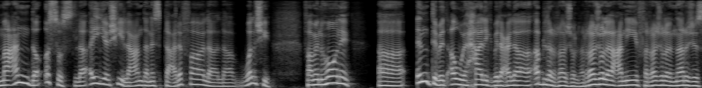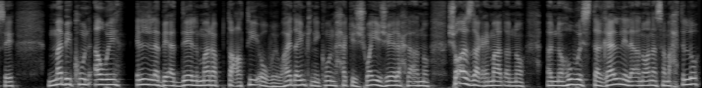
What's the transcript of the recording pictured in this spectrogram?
ما عندها أسس لأي شيء لا عندها ناس بتعرفها لا لا ولا شيء. فمن هون آه أنت بتقوي حالك بالعلاقة قبل الرجل. الرجل العنيف الرجل النرجسي ما بيكون قوي إلا بقد إيه المراه بتعطيه قوة. وهذا يمكن يكون حكي شوي جارح لأنه شو قصدك عماد؟ انه إنه هو استغلني لأنه أنا سمحت له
